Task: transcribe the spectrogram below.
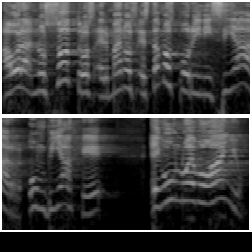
Ahora, nosotros, hermanos, estamos por iniciar un viaje en un nuevo año.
